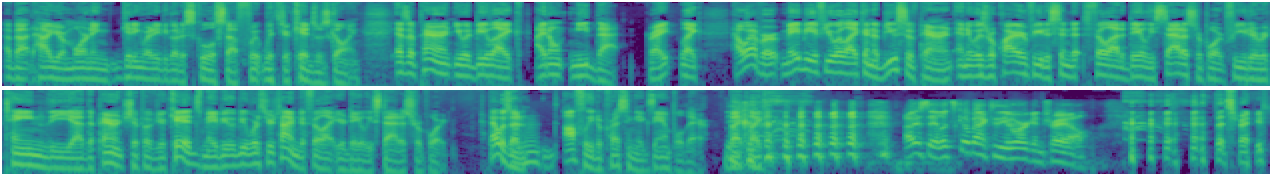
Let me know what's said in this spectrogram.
about how your morning getting ready to go to school stuff with, with your kids was going. As a parent, you would be like, I don't need that right? Like, however, maybe if you were like an abusive parent and it was required for you to send fill out a daily status report for you to retain the uh, the parentship of your kids, maybe it would be worth your time to fill out your daily status report. That was an mm-hmm. awfully depressing example there, but like, I would say let's go back to the Oregon Trail. That's right.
